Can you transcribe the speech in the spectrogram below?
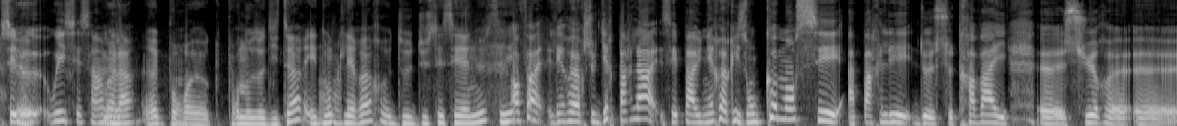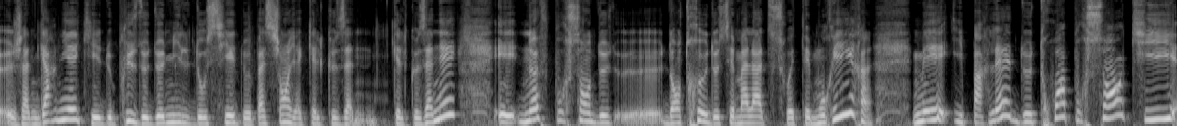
C'est le, euh, oui, c'est ça. Voilà, euh, pour, pour nos auditeurs. Et donc mmh. l'erreur du CCNE, c'est... Enfin, l'erreur, je veux dire par là, c'est pas une erreur ils ont commencé à parler de ce travail euh, sur euh, euh, Jeanne Garnier, qui est de plus de 2000 dossiers de patients il y a quelques, quelques années, et 9% d'entre eux, de ces malades, souhaitaient mourir, mais ils parlaient de 3% qui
